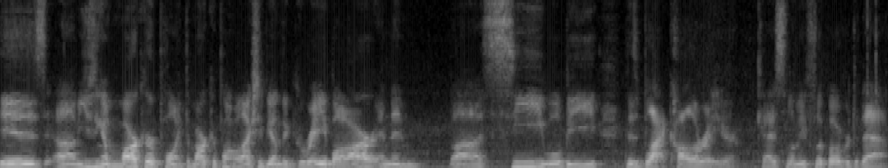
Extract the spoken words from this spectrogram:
is um, using a marker point. The marker point will actually be on the gray bar and then uh, C will be this black collar right here. Okay, so let me flip over to that.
